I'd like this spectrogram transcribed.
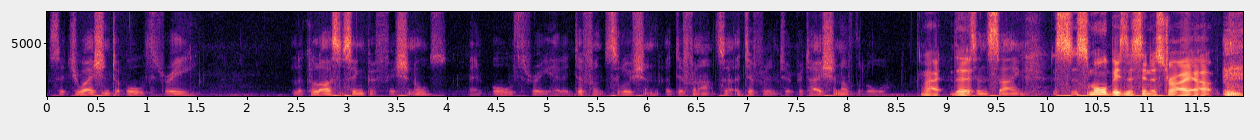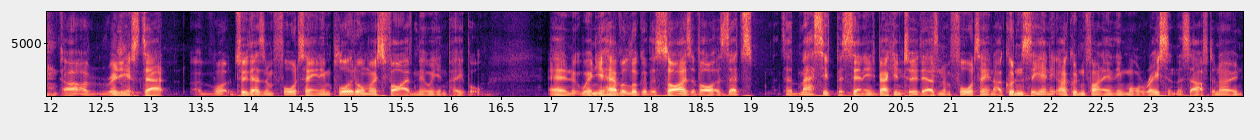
situation to all three liquor licensing professionals, and all three had a different solution, a different answer, a different interpretation of the law. right, the, It's insane. S- small business in Australia, uh, I'm reading a stat, what 2014 employed almost five million people, and when you have a look at the size of Oz, that's that's a massive percentage. Back in 2014, I couldn't see any, I couldn't find anything more recent this afternoon,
